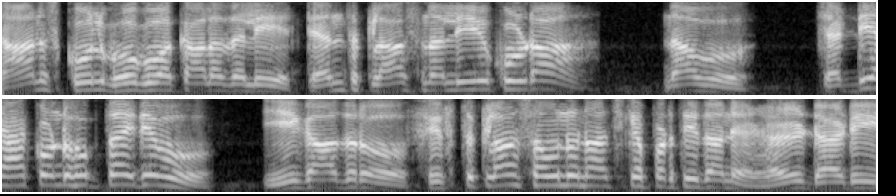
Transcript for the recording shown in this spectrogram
ನಾನು ಸ್ಕೂಲ್ಗೆ ಹೋಗುವ ಕಾಲದಲ್ಲಿ ಟೆಂತ್ ಕ್ಲಾಸ್ ನಲ್ಲಿಯೂ ಕೂಡ ನಾವು ಚಡ್ಡಿ ಹಾಕೊಂಡು ಹೋಗ್ತಾ ಇದ್ದೆವು. ಈಗಾದರೂ ಫಿಫ್ತ್ ಕ್ಲಾಸ್ ಅವನು ನಾಚಿಕೆ ಪಡ್ತಿದ್ದಾನೆ. ಹೇ ಡ್ಯಾಡಿ,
